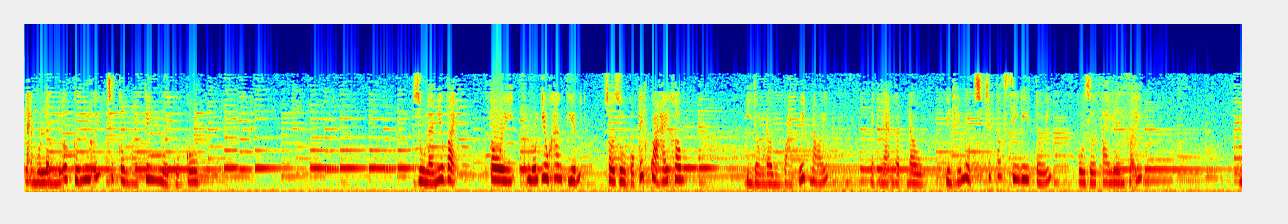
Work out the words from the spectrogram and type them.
Lại một lần nữa cứng lưỡi trước câu nói kinh người của cô. Dù là như vậy Tôi vẫn muốn yêu Khang Kiếm Cho dù có kết quả hay không. Y đồng đồng quả quyết nói. Bạch nhạn gật đầu Nhìn thấy một chiếc taxi đi tới. Cô giơ tay lên vẫy. Ừ,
